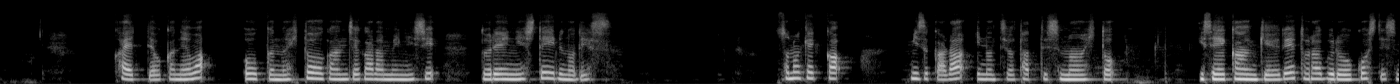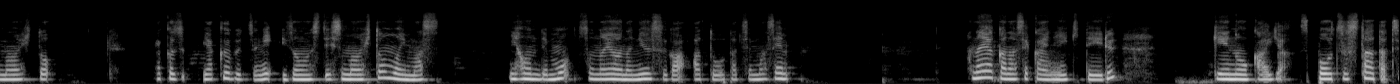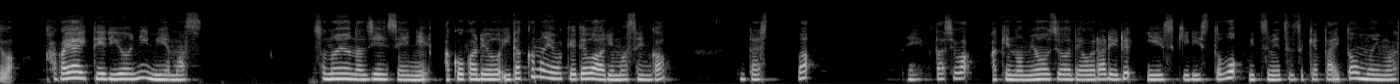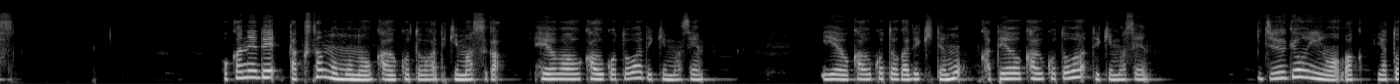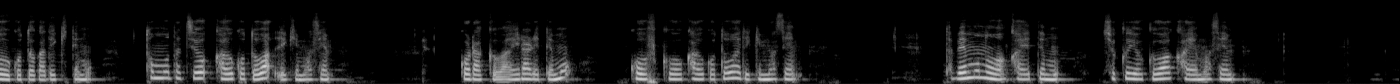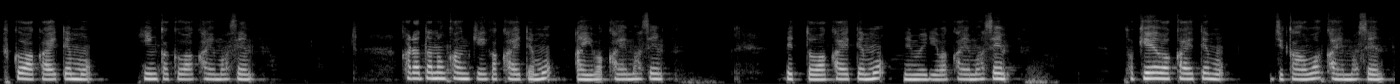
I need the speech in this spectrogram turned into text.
かえってお金は多くの人をがんじがらめにし、奴隷にしているのです。その結果、自ら命を絶ってしまう人、異性関係でトラブルを起こしてしまう人、薬物に依存してしまう人もいます。日本でもそのようなニュースが後を絶ちません。華やかな世界に生きている芸能界やスポーツスターたちは輝いているように見えます。そのような人生に憧れを抱かないわけではありませんが、私は、え私は明けの明星でおられるイエス・キリストを見つめ続けたいと思います。お金でたくさんのものを買うことはできますが、平和を買うことはできません。家を買うことができても、家庭を買うことはできません。従業員を雇うことができても、友達を買うことはできません。娯楽は得られても、幸福を買うことはできません。食べ物は買えても、食欲は買えません。服は買えても、品格は買えません。体の関係が変えても愛は変えません。ベッドは変えても眠りは変えません。時計は変えても時間は変えません。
